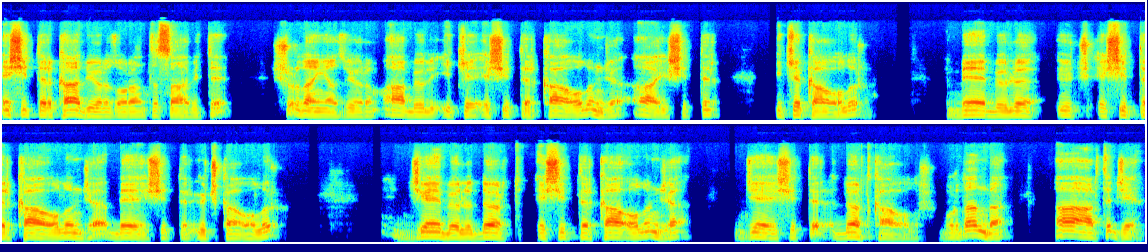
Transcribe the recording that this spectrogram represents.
Eşittir K diyoruz orantı sabiti. Şuradan yazıyorum. A bölü 2 eşittir K olunca A eşittir 2K olur. B bölü 3 eşittir K olunca B eşittir 3K olur. C bölü 4 eşittir K olunca C eşittir 4K olur. Buradan da A artı C.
